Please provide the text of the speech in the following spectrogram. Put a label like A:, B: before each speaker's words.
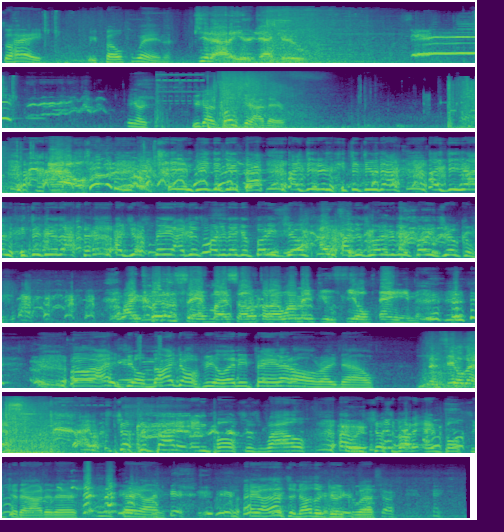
A: So hey, we both win.
B: Get out of here, Deku!
A: You guys, you guys both get out of there.
B: Ow!
A: I didn't mean to do that. I didn't mean to do that. I did not mean to do that. I just made. I just wanted to make a funny joke. I just wanted to make a funny joke of.
B: I could have saved myself, but I want to make you feel pain.
A: Oh, I feel. I don't feel any pain at all right now.
B: Then feel this.
A: I was just about to impulse as well. I was just about to impulse to get out of there. Hang on. Hang on. That's another good clip.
